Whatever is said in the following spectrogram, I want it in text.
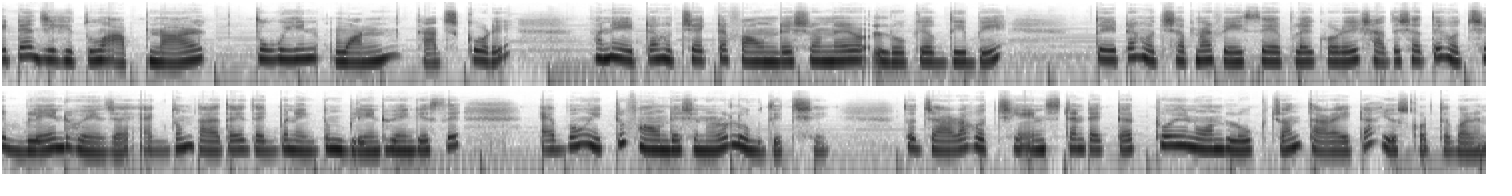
এটা যেহেতু আপনার টু ইন ওয়ান কাজ করে মানে এটা হচ্ছে একটা ফাউন্ডেশনের লুকেও দিবে, তো এটা হচ্ছে আপনার ফেসে অ্যাপ্লাই করে, সাথে সাথে হচ্ছে ব্লেন্ড হয়ে যায়। একদম তাড়াতাড়ি দেখবেন একদম ব্লেন্ড হয়ে গেছে এবং একটু ফাউন্ডেশনেরও লুক দিচ্ছে। তো যারা হচ্ছে ইনস্ট্যান্ট একটা টু ইন ওয়ান লুক চান, তারা এটা ইউজ করতে পারেন।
